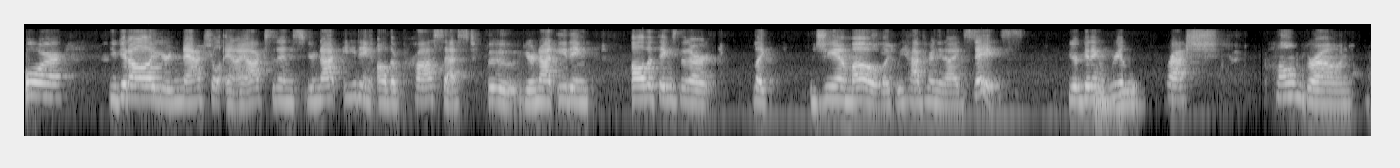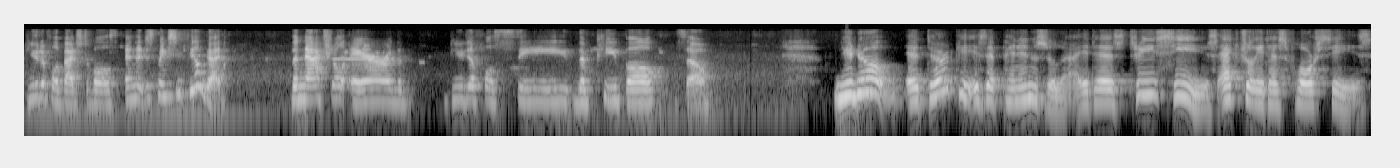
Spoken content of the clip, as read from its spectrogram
or you get all your natural antioxidants. You're not eating all the processed food. You're not eating all the things that are like GMO, like we have here in the United States. You're getting mm-hmm. really fresh, homegrown, beautiful vegetables, and it just makes you feel good. The natural air, the beautiful sea, the people. So, you know, uh, Turkey is a peninsula. It has three seas. Actually, it has four seas.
